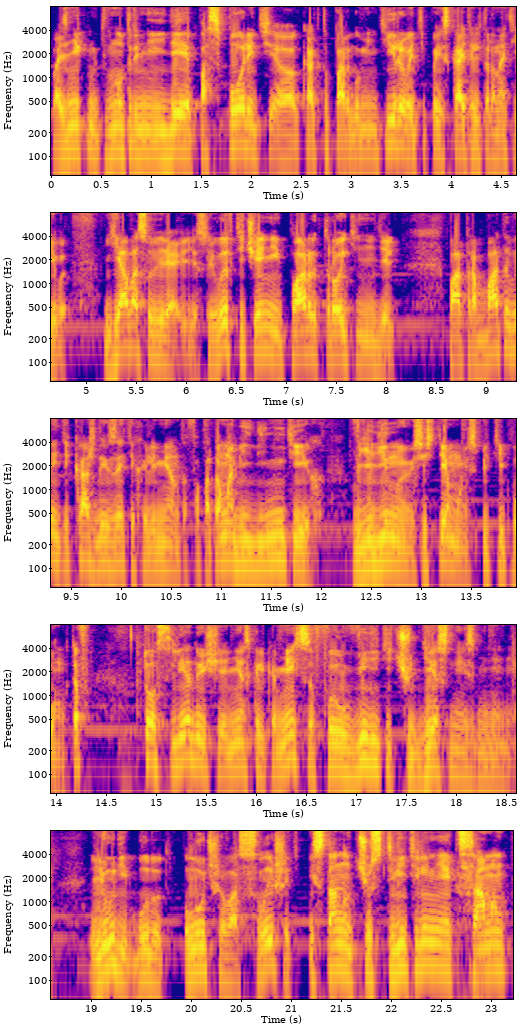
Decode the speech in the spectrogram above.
возникнет внутренняя идея поспорить, э, как-то поаргументировать и поискать альтернативы. Я вас уверяю, если вы в течение пары-тройки недель поотрабатываете каждый из этих элементов, а потом объедините их в единую систему из пяти пунктов, то следующие несколько месяцев вы увидите чудесные изменения люди будут лучше вас слышать и станут чувствительнее к самым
